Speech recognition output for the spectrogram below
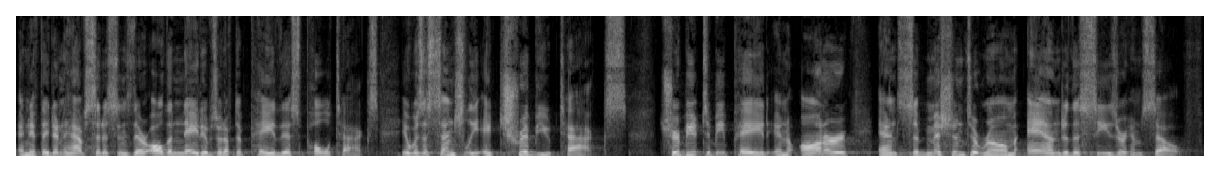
and if they didn't have citizens there, all the natives would have to pay this poll tax. It was essentially a tribute tax tribute to be paid in honor and submission to Rome and to the Caesar himself.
